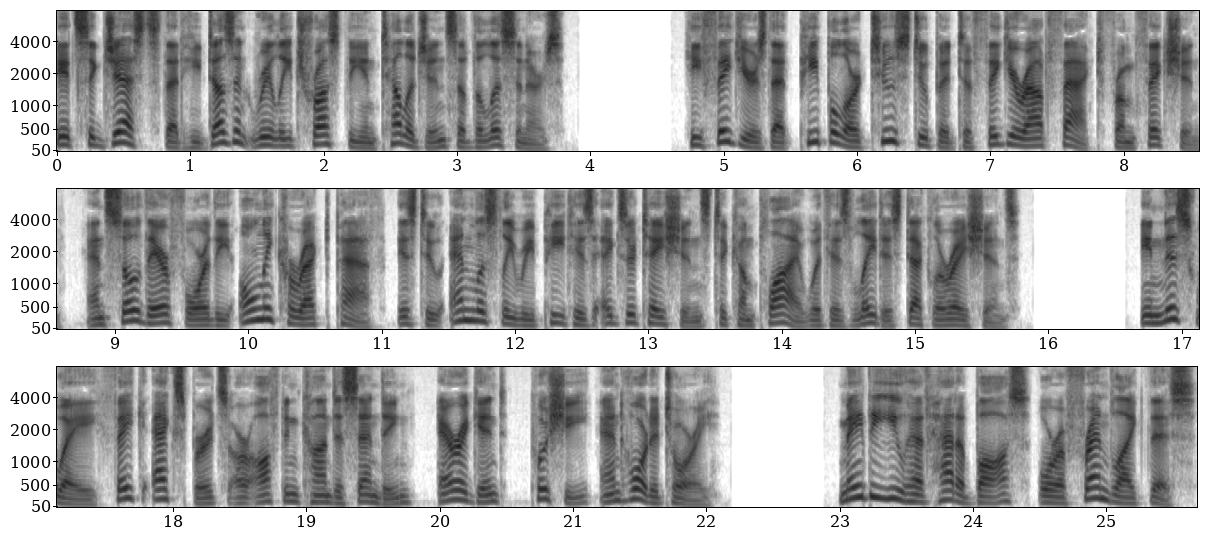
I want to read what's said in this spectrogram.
It suggests that he doesn't really trust the intelligence of the listeners. He figures that people are too stupid to figure out fact from fiction, and so therefore the only correct path is to endlessly repeat his exhortations to comply with his latest declarations. In this way, fake experts are often condescending, arrogant, pushy, and hortatory. Maybe you have had a boss or a friend like this.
